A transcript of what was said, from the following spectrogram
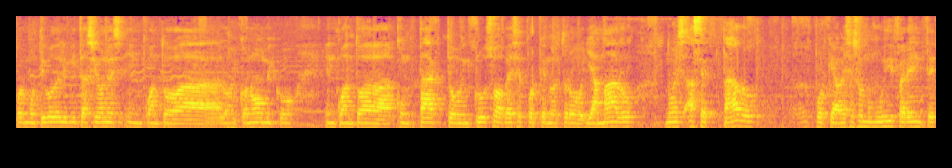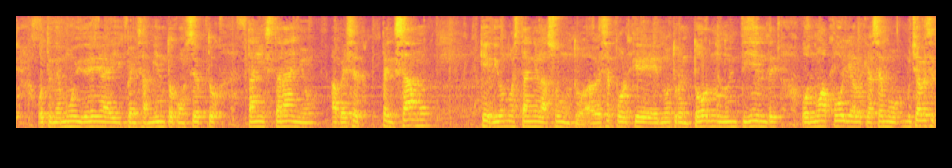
por motivo de limitaciones en cuanto a lo económico, en cuanto a contacto, incluso a veces porque nuestro llamado no es aceptado, porque a veces somos muy diferentes o tenemos ideas y pensamientos, conceptos tan extraños, a veces pensamos que Dios no está en el asunto, a veces porque nuestro entorno no entiende o no apoya lo que hacemos, muchas veces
